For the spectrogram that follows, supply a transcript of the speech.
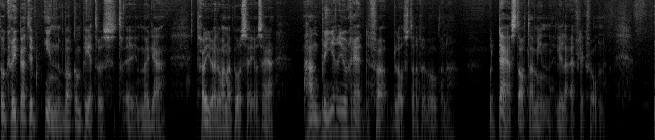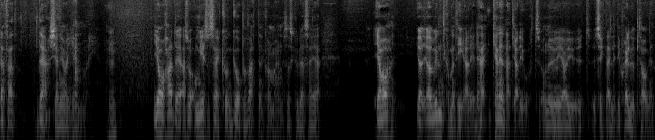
då kryper jag in bakom Petrus eh, möjliga tröjor eller vad han har på sig och säger han blir ju rädd för blåsten och för vågorna. Och där startar min lilla reflektion. Därför att där känner jag igen mig. Mm. Jag hade, alltså om Jesus säger gå på vattnet Carl Magnus, så skulle jag säga Ja, jag, jag vill inte kommentera det. Det här kan hända att jag hade gjort. Och nu är jag ju ut, ursäkta, lite självupptagen.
